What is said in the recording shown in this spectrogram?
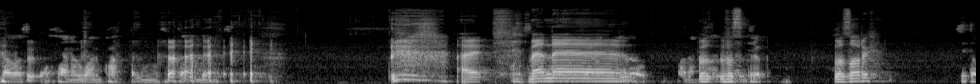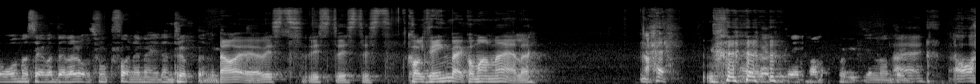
behöva spela Channel One Cup eller något sånt där. Nej, men... Eh, vad, vad sa du? Sitta och åma sig över Delaros fortfarande är med i den truppen. Liksom. Ja, ja, visst, visst, visst, visst. Carl Klingberg, kom han med eller? Nej. Nej, jag vet inte, han var sjuk eller någonting. Nej. Ja,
